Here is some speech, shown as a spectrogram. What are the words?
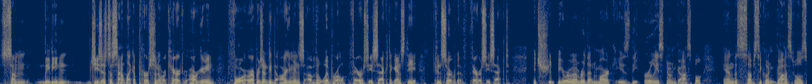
some leading Jesus to sound like a person or character arguing for or representing the arguments of the liberal Pharisee sect against the conservative Pharisee sect. It should be remembered that Mark is the earliest known gospel, and the subsequent gospels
